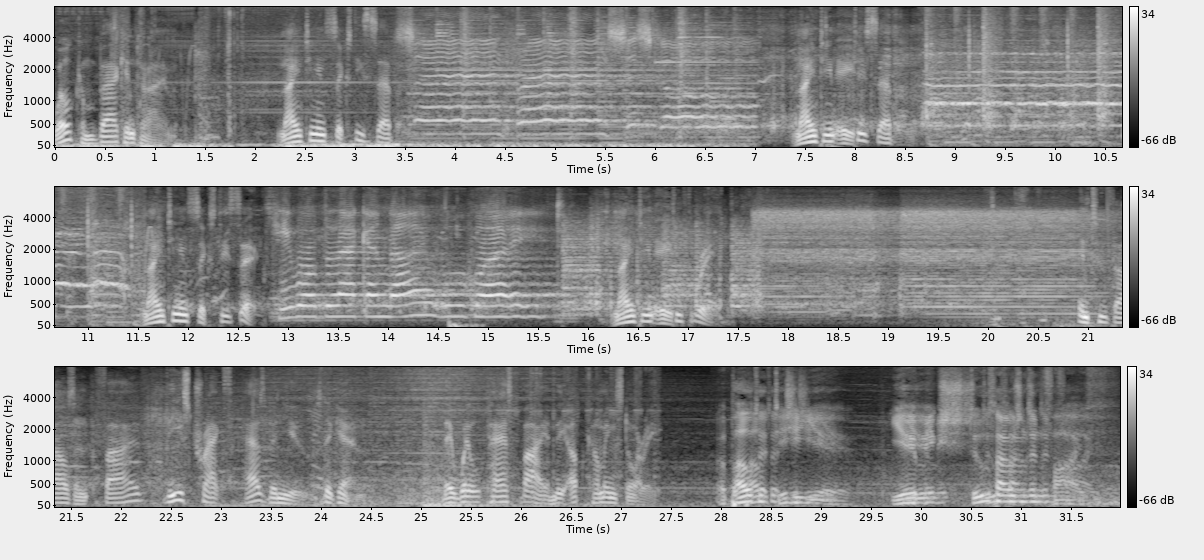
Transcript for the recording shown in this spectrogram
Welcome back in time. 1967. San Francisco. 1987. 1966. He wore black and I wore white. 1983. In 2005, these tracks has been used again. They will pass by in the upcoming story. About a year. Year Mix 2005.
